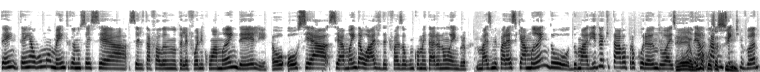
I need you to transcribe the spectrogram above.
tem, tem algum momento que eu não sei se, é a, se ele tá falando no telefone com a mãe dele, ou, ou se, é a, se é a mãe da Wágida que faz algum comentário, eu não lembro. Mas me parece que a mãe do, do marido é que tava procurando a esposa É, e alguma ela coisa assim. incentivando,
